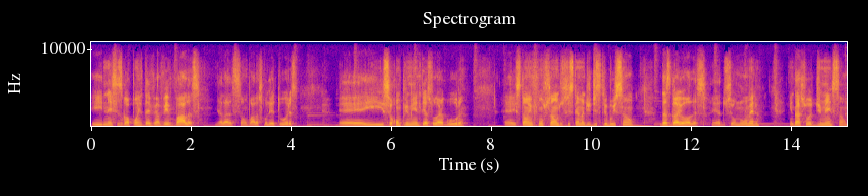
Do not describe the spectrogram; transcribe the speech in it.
E nesses galpões deve haver valas, elas são valas coletoras é, e seu comprimento e a sua largura é, estão em função do sistema de distribuição das gaiolas, é, do seu número e da sua dimensão.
